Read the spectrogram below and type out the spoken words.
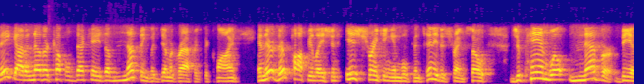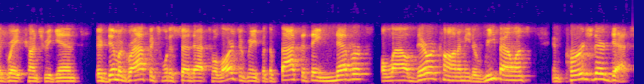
They got another couple decades of nothing but demographic decline, and their their population is shrinking and will continue to shrink. So Japan will never be a great country again. Their demographics would have said that to a large degree, but the fact that they never allowed their economy to rebalance and purge their debts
